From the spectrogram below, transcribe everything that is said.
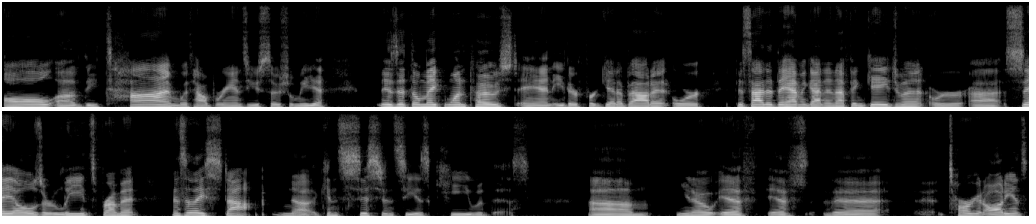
all of the time with how brands use social media is that they'll make one post and either forget about it or decide that they haven't gotten enough engagement or uh, sales or leads from it, and so they stop. No, consistency is key with this. Um, you know, if if the target audience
